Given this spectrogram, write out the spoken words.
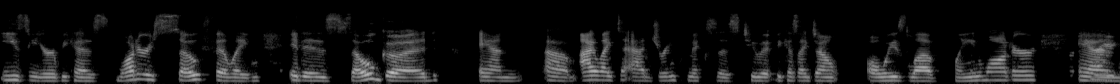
easier because water is so filling, it is so good. And um, I like to add drink mixes to it because I don't always love plain water. And right.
